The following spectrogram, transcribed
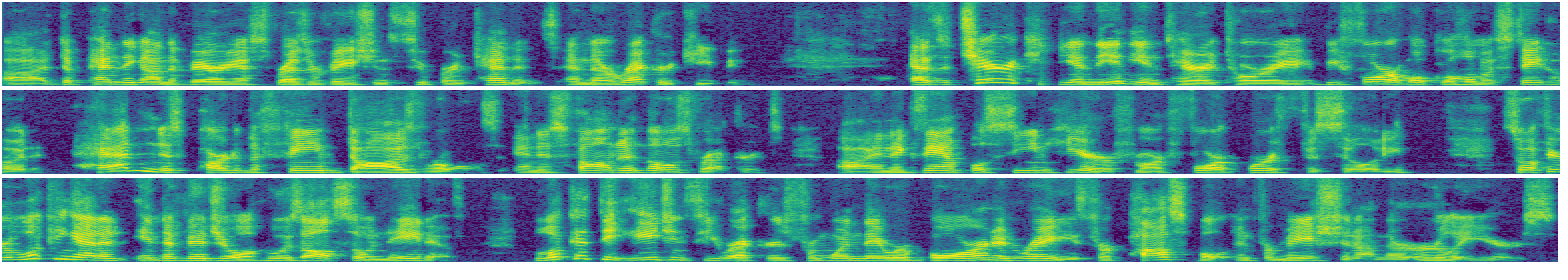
uh, depending on the various reservation superintendents and their record keeping. As a Cherokee in the Indian Territory before Oklahoma statehood, Haddon is part of the famed Dawes rolls and is found in those records. Uh, an example seen here from our Fort Worth facility, so if you're looking at an individual who is also native, look at the agency records from when they were born and raised for possible information on their early years.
